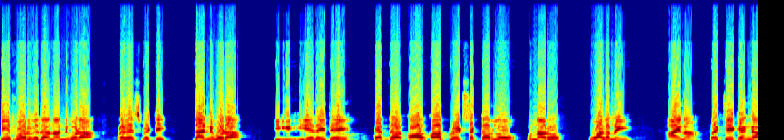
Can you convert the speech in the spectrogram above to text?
పీ ఫోర్ విధానాన్ని కూడా ప్రవేశపెట్టి దాన్ని కూడా ఈ ఏదైతే పెద్ద కా- కార్పొరేట్ సెక్టార్లో ఉన్నారో వాళ్ళని ఆయన ప్రత్యేకంగా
